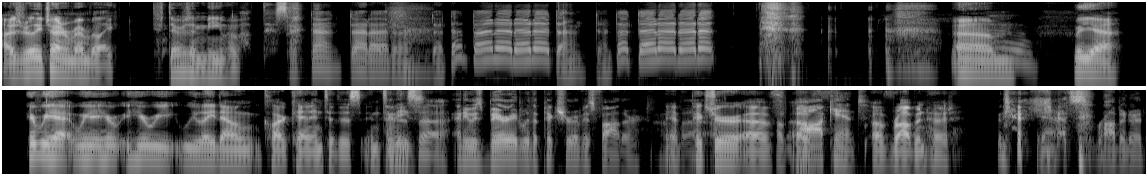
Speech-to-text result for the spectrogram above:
I was really trying to remember. Like there was a meme about this. um, but yeah, here we have we here here we we lay down Clark Kent into this into And this uh and he was buried with a picture of his father. yeah, of, uh, picture of of, of of, Pa Kent. of Robin Hood. Yeah. yes, Robin Hood.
